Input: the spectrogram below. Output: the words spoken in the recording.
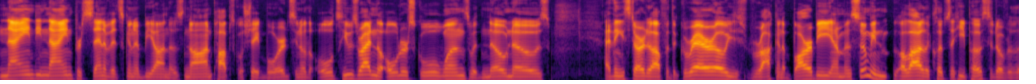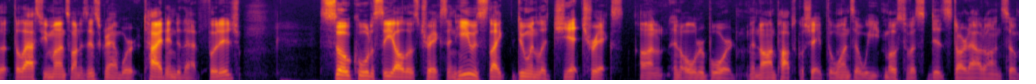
99% of it's going to be on those non popsicle shaped boards. You know, the old, he was riding the older school ones with no nose I think he started off with the Guerrero. He's rocking a Barbie, and I'm assuming a lot of the clips that he posted over the, the last few months on his Instagram were tied into that footage. So cool to see all those tricks, and he was like doing legit tricks on an older board, a non-popsicle shape, the ones that we most of us did start out on. So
